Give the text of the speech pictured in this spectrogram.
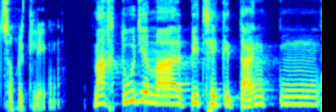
zurücklegen. Mach du dir mal bitte Gedanken,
